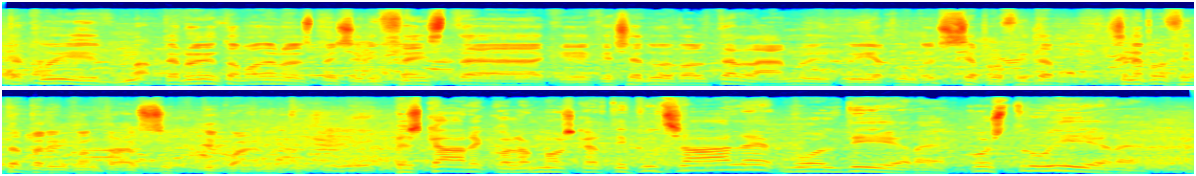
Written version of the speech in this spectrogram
Per cui per noi Entomodeno è una specie di festa che, che c'è due volte all'anno in cui appunto si, approfitta, se ne approfitta per incontrarsi tutti quanti. Pescare con la mosca artificiale vuol dire costruire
